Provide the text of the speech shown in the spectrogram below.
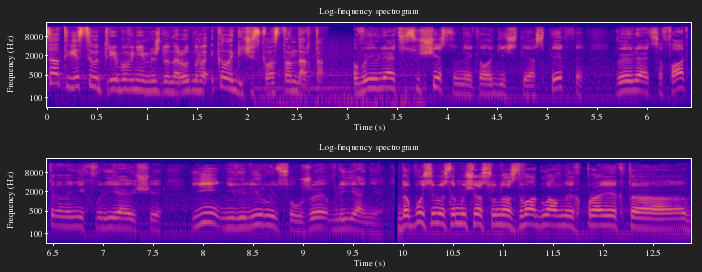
соответствуют требованиям международного экологического стандарта. Выявляются существенные экологические аспекты, выявляются факторы на них влияющие и нивелируется уже влияние. Допустим, если мы сейчас у нас два главных проекта,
